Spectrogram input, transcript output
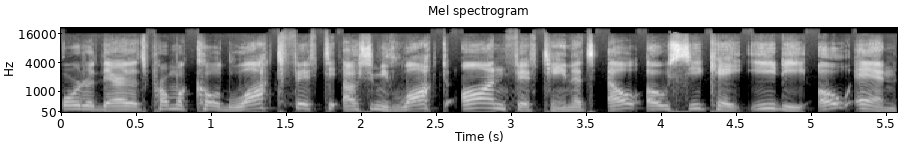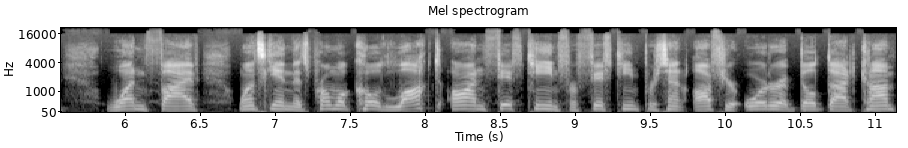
order there. That's promo code LOCKED15. Oh, excuse me, locked on 15 15. That's L O C K E D O N 1 5. Once again, that's promo code locked on 15 for 15% off your order at built.com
